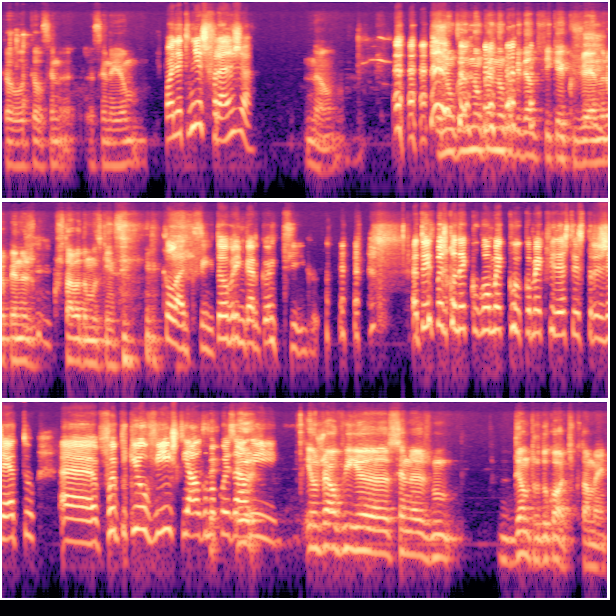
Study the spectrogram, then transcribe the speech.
Aquela, aquela cena, a cena emo. Olha, tinhas franja? Não. Eu nunca, nunca, nunca me identifiquei com o género, apenas gostava da música em si. Claro que sim, estou a brincar contigo. Até depois, quando é que, como, é que, como é que fizeste esse trajeto? Uh, foi porque ouviste alguma sim, coisa eu, ali? Eu já ouvia cenas dentro do gótico também,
